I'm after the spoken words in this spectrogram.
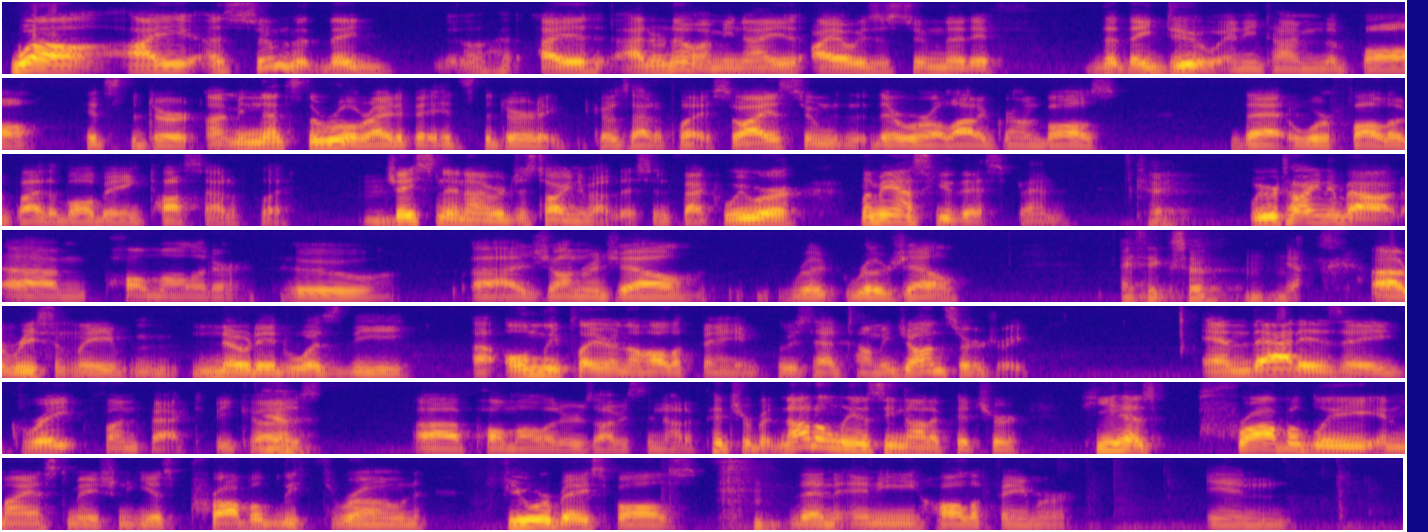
Well, I assume that they I I don't know. I mean, I I always assume that if that they do anytime the ball hits the dirt. I mean, that's the rule, right? If it hits the dirt, it goes out of play. So I assumed that there were a lot of ground balls that were followed by the ball being tossed out of play. Mm. Jason and I were just talking about this. In fact, we were. Let me ask you this, Ben. Okay. We were talking about um, Paul Molitor, who uh, Jean Rogel, Ro- Rogel. I think so. Mm-hmm. Yeah. Uh, recently noted was the uh, only player in the Hall of Fame who's had Tommy John surgery, and that is a great fun fact because yeah. Uh, Paul Molitor is obviously not a pitcher. But not only is he not a pitcher, he has probably, in my estimation, he has probably thrown fewer baseballs than any Hall of Famer in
